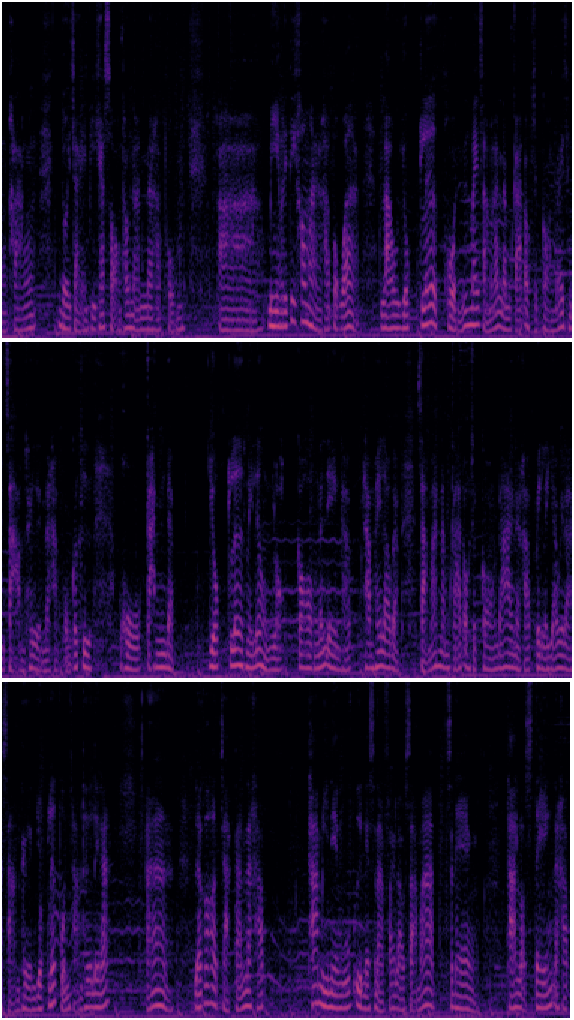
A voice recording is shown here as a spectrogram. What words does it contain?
2 ครั้ง โดยจ่าก MP แค่2เท่านั้นนะครับผมมี ability เข้ามาครับบอกว่าเรายกเลิกผลไม่สามารถนำการดออกจากกองได้ถึง 3 เทิร์นนะครับผมก็คือโอ้โหกันแบบ ยกเลิกในเรื่องของล็อกกองนั่นเองครับทำให้เราแบบสามารถนำการ์ดออกจากกองได้นะครับ เป็นระยะเวลา 3 เทิร์นยกเลิกผล 3 เทิร์นเลยนะอ่าแล้วก็จากนั้นนะครับ ถ้ามีเนมวูฟอื่นในสนามไฟเราสามารถแสดงทาร์ลอตสเต็งนะครับ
